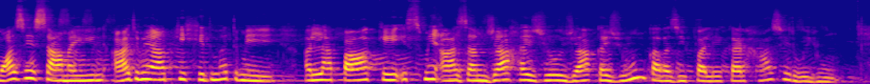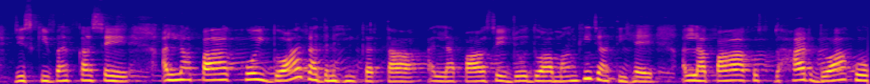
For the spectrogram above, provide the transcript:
मुआज़ सामीन आज मैं आपकी खिदमत में अल्लाह पाक के इसमें आज़म या हजो या कजूम का वजीफ़ा लेकर हाजिर हुई हूँ, जिसकी बरकत से अल्लाह पाक कोई दुआ रद्द नहीं करता। अल्लाह पाक से जो दुआ मांगी जाती है, अल्लाह पाक उस हर दुआ को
